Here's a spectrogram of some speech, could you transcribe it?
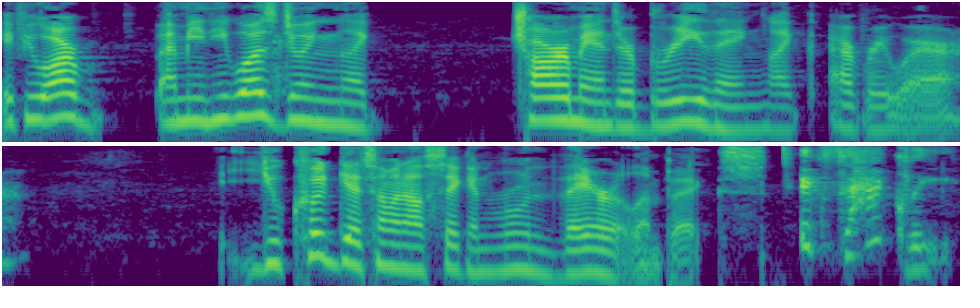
if you are, I mean, he was doing like Charmander breathing like everywhere. You could get someone else sick and ruin their Olympics. Exactly.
